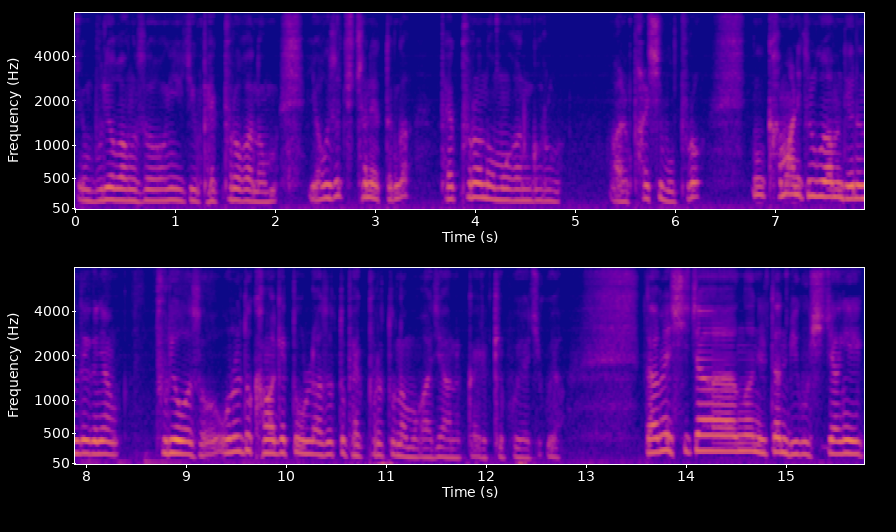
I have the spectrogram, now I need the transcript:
지금 무료 방송이 지금 100%가 넘 여기서 추천했던가 100% 넘어가는 거로 아 85%? 뭐 가만히 들고 가면 되는데 그냥 두려워서 오늘도 강하게 또 올라서 또 100%또 넘어가지 않을까 이렇게 보여지고요. 그다음에 시장은 일단 미국 시장이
